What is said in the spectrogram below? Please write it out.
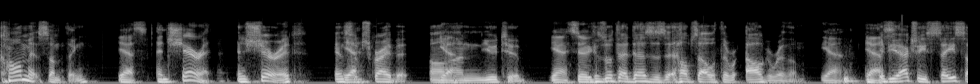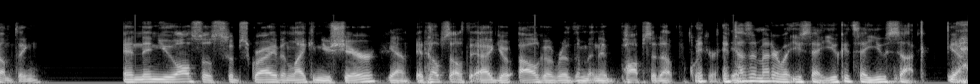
comment something Yes, and share it. and share it and Yeah. subscribe it on Yeah. YouTube Yeah. So because what that does is it helps out with the algorithm. yeah. Yes. If you actually say something and then you also subscribe and like and you share, Yeah. it helps out the algorithm and it pops it up it, quicker. it Yeah. doesn't matter what you say. You could say you suck, yeah.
